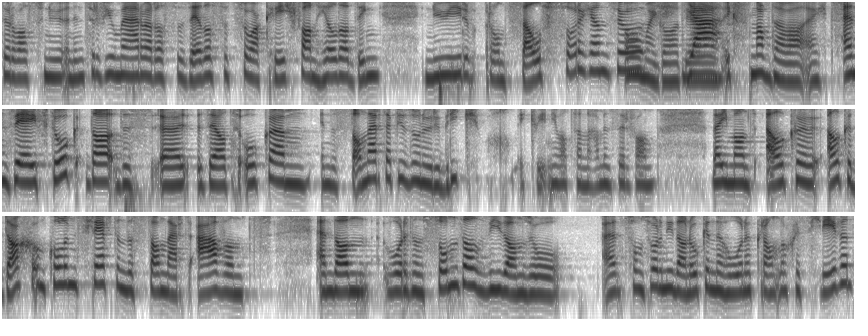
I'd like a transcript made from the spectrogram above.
Er was nu een interview met haar waar dat ze zei dat ze het zo wat kreeg van heel dat ding nu hier rond zelfzorg en zo. Oh my god, ja. Ik snap dat wel echt. En zij heeft ook dat, dus eh, zij had ook ehm, in de standaard heb je zo'n rubriek, oh, ik weet niet wat de naam is ervan, dat iemand elke, elke dag een column schrijft in de standaardavond. En dan worden soms als die dan zo. hè, soms worden die dan ook in de gewone krant nog geschreven.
